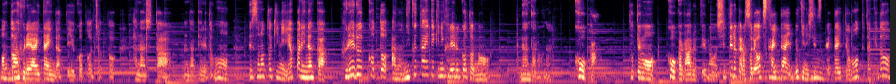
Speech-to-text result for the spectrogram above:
本当は触れ合いたいんだっていうことをちょっと話したんだけれども、でその時にやっぱりなんか触れることあの肉体的に触れることのなんだろうな効果とても効果があるっていうのを知ってるからそれを使いたい武器にして使いたいって思ってたけど、うん、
